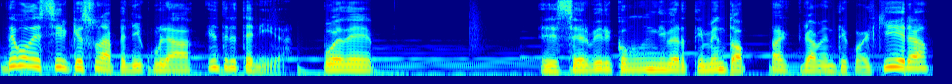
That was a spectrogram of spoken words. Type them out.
debo decir que es una película entretenida. Puede eh, servir como un divertimento a prácticamente cualquiera.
